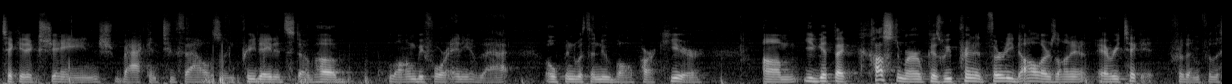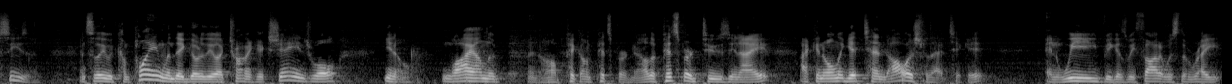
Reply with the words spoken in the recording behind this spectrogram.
ticket exchange back in 2000, predated StubHub long before any of that, opened with a new ballpark here um, you'd get that customer because we printed $30 on it, every ticket for them for the season. And so they would complain when they go to the electronic exchange, well, you know, why on the, and I'll pick on Pittsburgh now, the Pittsburgh Tuesday night, I can only get $10 for that ticket. And we, because we thought it was the right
